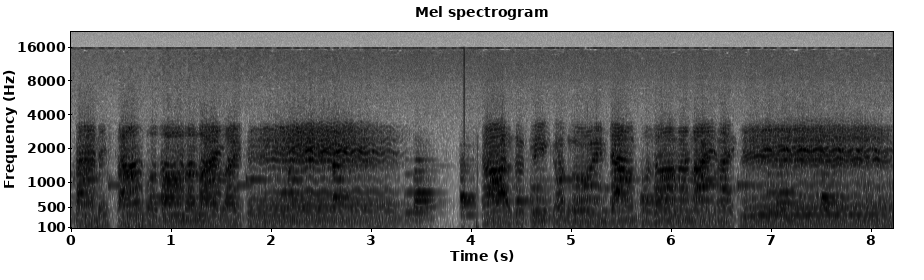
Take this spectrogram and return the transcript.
town was on a night like this. Stars of peekabooing down was on a night like this.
